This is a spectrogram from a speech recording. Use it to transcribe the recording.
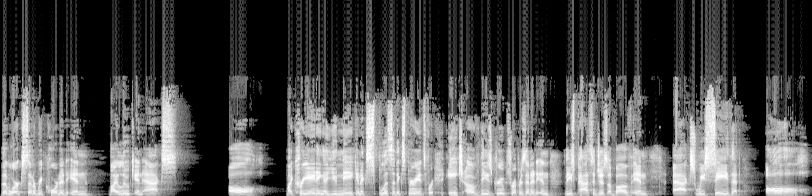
the works that are recorded in by Luke in Acts all by creating a unique and explicit experience for each of these groups represented in these passages above in Acts, we see that all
